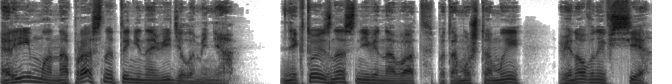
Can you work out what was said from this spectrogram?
«Римма, напрасно ты ненавидела меня. Никто из нас не виноват, потому что мы виновны все.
